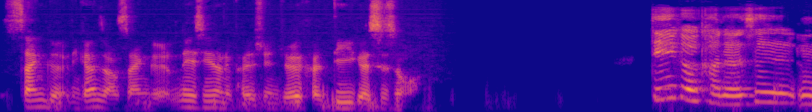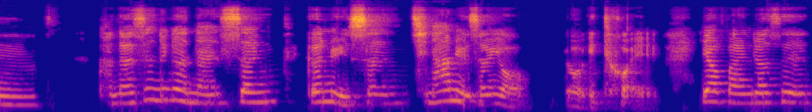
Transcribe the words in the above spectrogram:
三个，你刚刚讲三个，内心让你培训，你觉得可能第一个是什么？第一个可能是，嗯，可能是那个男生跟女生，其他女生有有一腿，要不然就是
